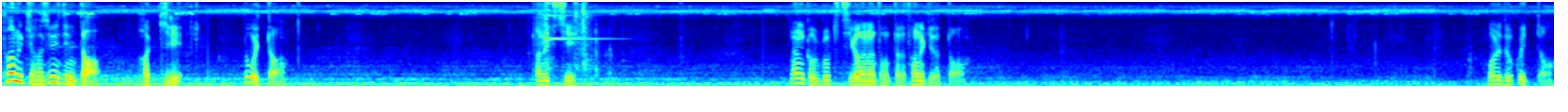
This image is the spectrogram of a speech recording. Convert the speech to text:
タヌキ初めて見た。はっきり。どこ行った？タヌキチなんか動き違うなと思ったらタヌキだった。あれどこ行った？も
